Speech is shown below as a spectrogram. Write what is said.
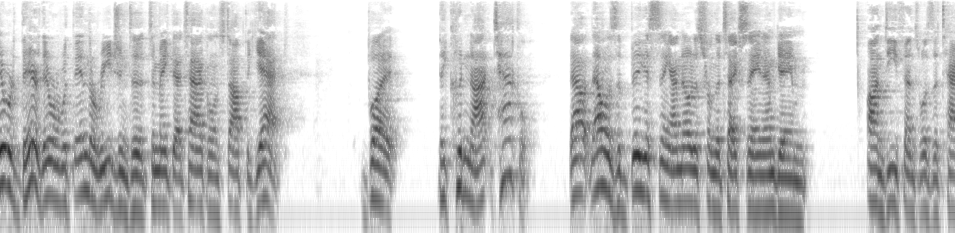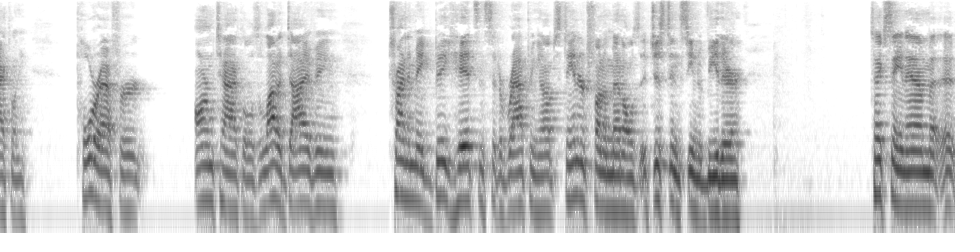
they were there, they were within the region to to make that tackle and stop the YAC, but they could not tackle. That that was the biggest thing I noticed from the Texas A&M game on defense was the tackling. Poor effort, arm tackles, a lot of diving trying to make big hits instead of wrapping up. Standard fundamentals, it just didn't seem to be there. Texas A&M, uh,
